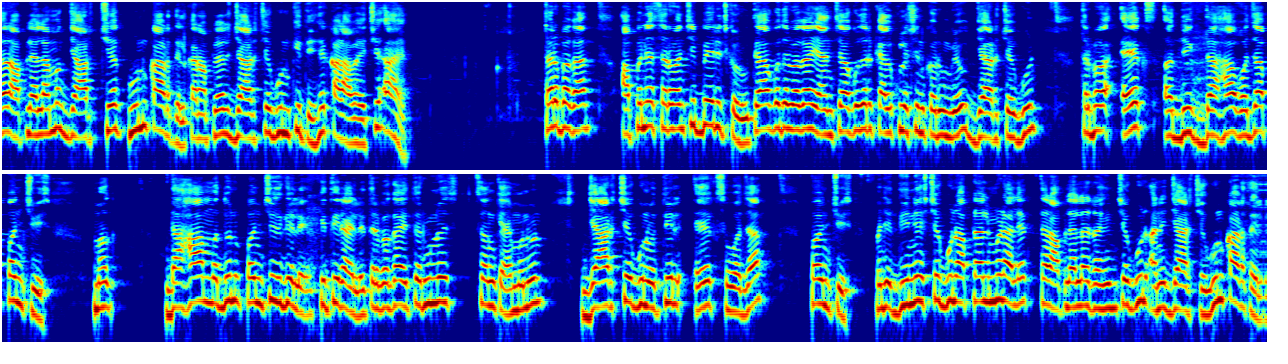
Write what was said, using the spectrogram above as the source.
तर आपल्याला मग जारचे गुण काढतील कारण आपल्याला जारचे गुण किती हे काढावायचे आहे. तर बघा आपण या सर्वांची बेरीज करू. त्या अगोदर बघा यांच्या अगोदर कॅल्क्युलेशन करून घेऊ जारचे गुण. तर बघा एक्स अधिक दहा वजा पंचवीस. मग दहामधून पंचवीस गेले किती राहिले? तर बघा इथे ऋण संख्या आहे म्हणून जारचे गुण होतील एक्स वजा पंचवीस. म्हणजे दिनेशचे गुण आपल्याला मिळाले तर आपल्याला रहीमचे गुण आणि जारचे गुण काढता येईल.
